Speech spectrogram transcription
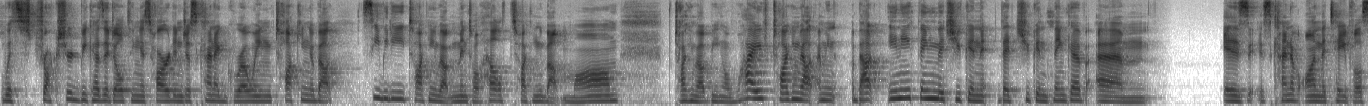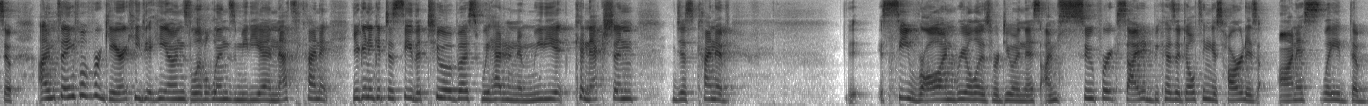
with structured because adulting is hard and just kind of growing, talking about CBD, talking about mental health, talking about mom, talking about being a wife, talking about, I mean, about anything that you can that you can think of. Um, is is kind of on the table. So I'm thankful for Garrett. He he owns Little Lens Media, and that's kind of you're going to get to see the two of us. We had an immediate connection, just kind of uh, see raw and real as we're doing this. I'm super excited because adulting is hard. Is honestly the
